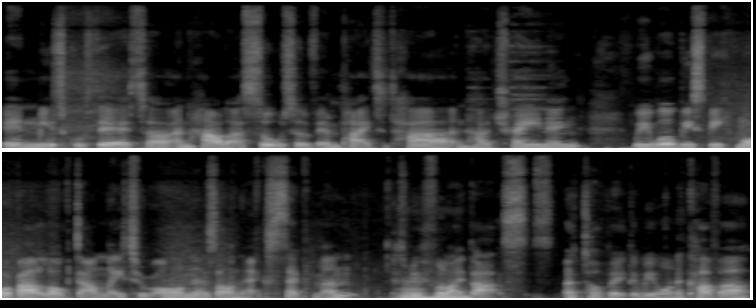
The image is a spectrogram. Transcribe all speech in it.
in musical theatre and how that sort of impacted her and her training. We will be speaking more about lockdown later on as our next segment because we feel like that's a topic that we want to cover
